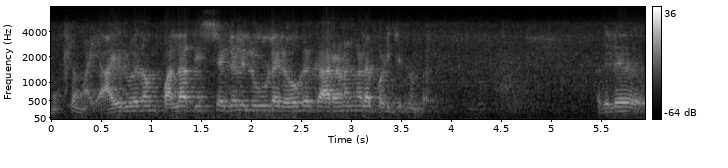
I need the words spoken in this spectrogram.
മുഖ്യമായി ആയുർവേദം പല ദിശകളിലൂടെ രോഗകാരണങ്ങളെ പഠിച്ചിട്ടുണ്ട്. അതിൽ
